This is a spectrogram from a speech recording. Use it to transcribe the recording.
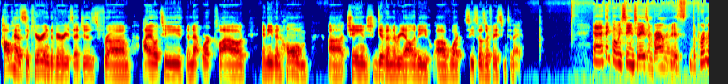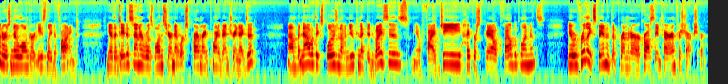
how has securing the various edges from IoT, the network, cloud, and even home uh, changed given the reality of what CISOs are facing today? Yeah, I think what we see in today's environment is the perimeter is no longer easily defined. You know, the data center was once your network's primary point of entry and exit, um, but now with the explosion of new connected devices, you know, 5G, hyperscale cloud deployments, you know, we've really expanded the perimeter across the entire infrastructure.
